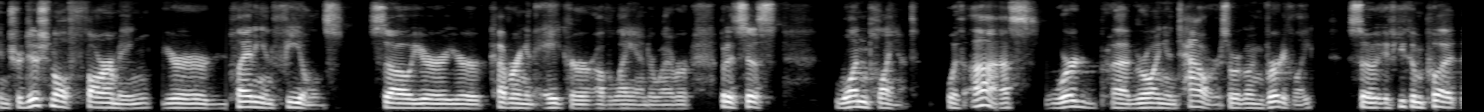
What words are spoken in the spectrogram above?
in traditional farming, you're planting in fields. So you're you're covering an acre of land or whatever, but it's just one plant. With us, we're uh, growing in towers, so we're going vertically. So if you can put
